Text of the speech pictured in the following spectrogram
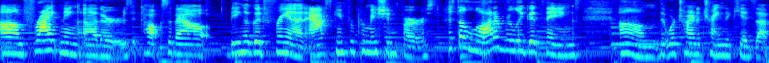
um, frightening others. It talks about being a good friend, asking for permission first. Just a lot of really good things um, that we're trying to train the kids up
